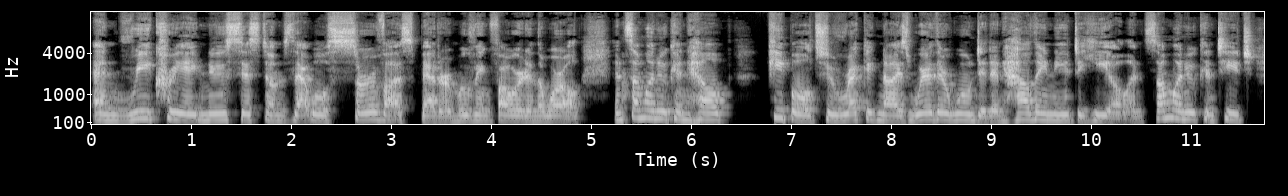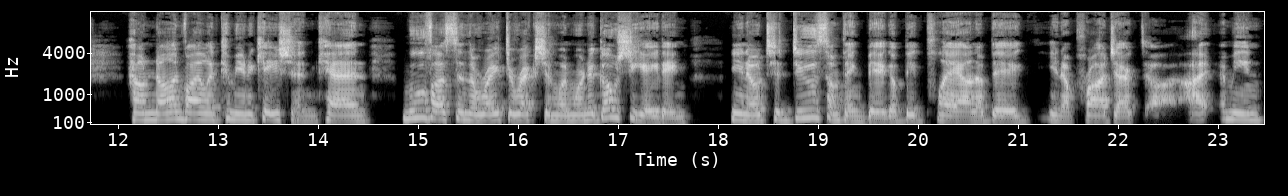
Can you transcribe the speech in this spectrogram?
and recreate new systems that will serve us better moving forward in the world. And someone who can help people to recognize where they're wounded and how they need to heal. And someone who can teach how nonviolent communication can move us in the right direction when we're negotiating you know to do something big a big plan a big you know project uh, i i mean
